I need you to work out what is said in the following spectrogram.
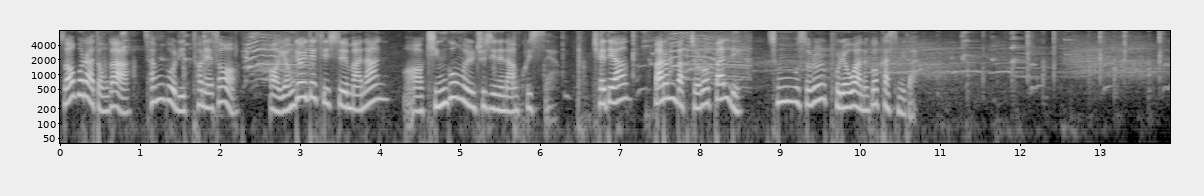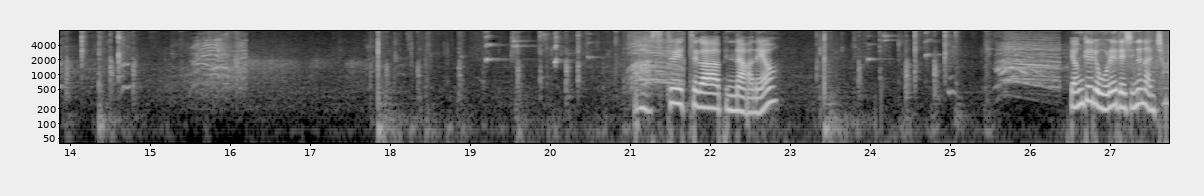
서브라던가 3구 리턴에서 어, 연결될 수 있을 만한 어, 긴 공을 주지는 않고 있어요. 최대한 빠른 박자로 빨리 승부수를 보려고 하는 것 같습니다. 스트레이트가 빗나가네요. 연결이 오래되지는 않죠?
